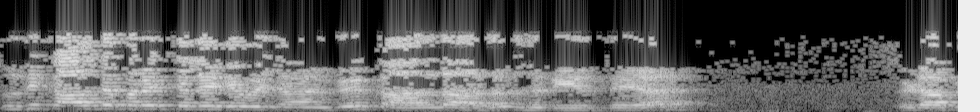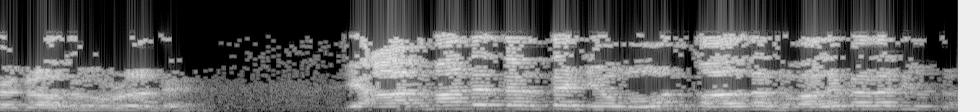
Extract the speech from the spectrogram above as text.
ਤੁਸੀਂ ਕਾਲ ਦੇ ਪਰੇ ਚਲੇ ਕਿਵੇਂ ਜਾਣਗੇ? ਕਾਲ ਦਾ ਅਸਰ ਸਰੀਰ ਤੇ ਹੈ। ਐਡਾ ਪਿੰਗਲਾ ਸੁਣਨਾ ਤੇ। ਜੇ ਆਤਮਾ ਦੇ ਦਿਲ ਤੇ ਜਿਉਂ ਹੋਣ, ਕਾਲ ਦਾ ਸਵਾਲ ਹੀ ਪੈਦਾ ਨਹੀਂ ਹੁੰਦਾ।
